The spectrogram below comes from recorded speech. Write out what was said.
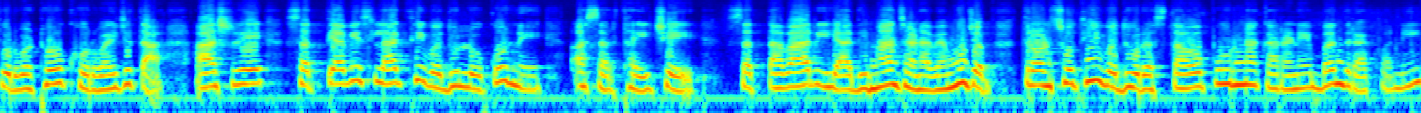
પુરવઠો ખોરવાઈ જતા આશરે સત્યાવીસ લાખથી વધુ લોકોને અસર થઈ છે. સત્તાવાર યાદીમાં જણાવ્યા મુજબ, ત્રણસોથી વધુ રસ્તાઓ પૂરના કારણે બંધ રાખવાની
